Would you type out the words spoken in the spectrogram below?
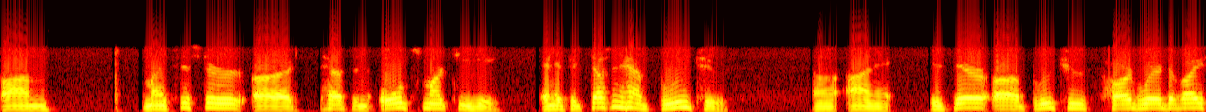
um, my sister uh, has an old smart TV, and if it doesn't have Bluetooth uh, on it, is there a Bluetooth hardware device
